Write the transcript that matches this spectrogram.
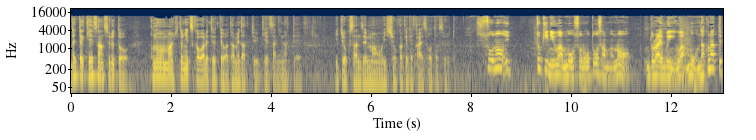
だいたい計算するとこのまま人に使われててはダメだっていう計算になって1億3000万を一生かけて返そうとすると。その時にはもうそのお父様のドライブインはもうなくなって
